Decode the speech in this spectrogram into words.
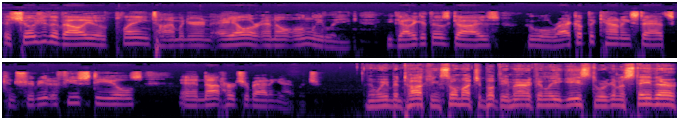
It shows you the value of playing time when you're in AL or NL only league. You got to get those guys who will rack up the counting stats, contribute a few steals, and not hurt your batting average. And we've been talking so much about the American League East. We're going to stay there.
